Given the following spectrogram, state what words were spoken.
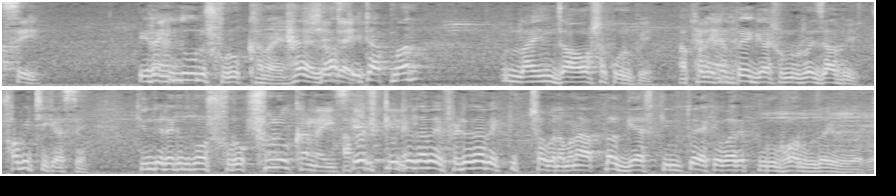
আছে। এটা হ্যাঁ। কিন্তু কোনো সুরক্ষা নাই। হ্যাঁ এটা আপনার লাইন যাওয়া আসা করবে। আপনার হ্যাঁ, এখান থেকে গ্যাস অন্যটায় যাবে সবই ঠিক আছে। কিন্তু এটা কিন্তু কোনো সুরক্ষা সুরক্ষা নাই, কেটে যাবে ফেটে যাবে কিচ্ছু হবে না। মানে আপনার গ্যাস কিন্তু একেবারে পুরো ঘর বোঝাই হয়ে যাবে।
